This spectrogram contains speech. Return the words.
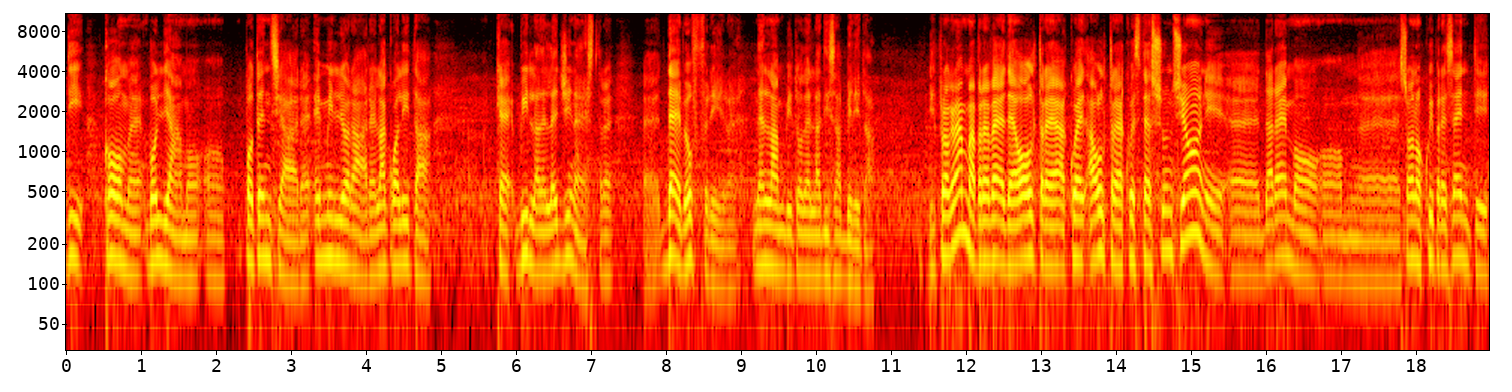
di come vogliamo oh, potenziare e migliorare la qualità che Villa delle Ginestre eh, deve offrire nell'ambito della disabilità. Il programma prevede, oltre a, que oltre a queste assunzioni, eh, daremo, um, eh, sono qui presenti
